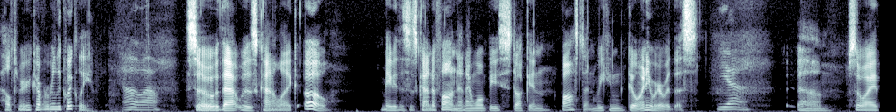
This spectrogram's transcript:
helped me recover really quickly. Oh wow, So that was kind of like, oh, maybe this is kind of fun, and I won't be stuck in Boston. We can go anywhere with this. yeah, Um, so I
